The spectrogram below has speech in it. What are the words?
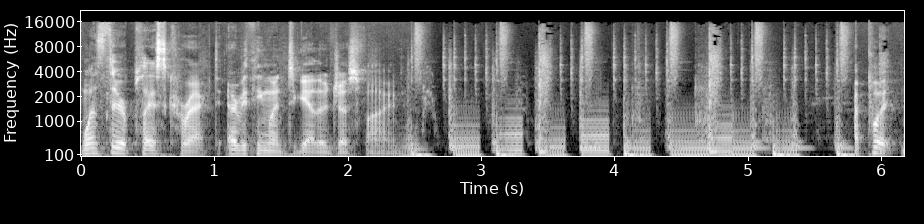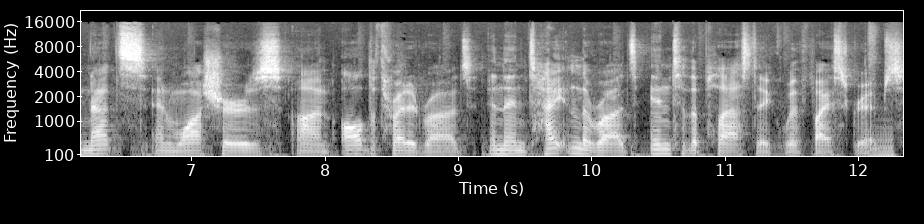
Once they were placed correct, everything went together just fine. I put nuts and washers on all the threaded rods and then tightened the rods into the plastic with vice grips.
